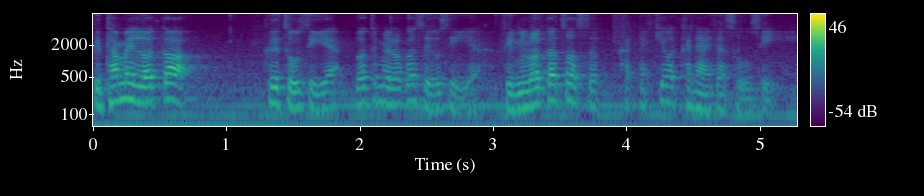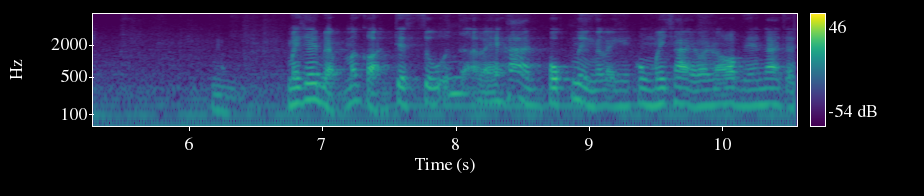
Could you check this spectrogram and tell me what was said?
คือถ้าไม่ลดก็ คือสูสีอะลดจะไม่ลดก็สูสีอะถึงลดก็คิดว่าคะแนนจะสูสีอืมไม่ใช่แบบเมื่อก่อนเจ็ดศูนย์อะไรห้าหกหนึ่งอะไรเงี้ยคงไม่ใช่ว่ารอบนี้น่าจะ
